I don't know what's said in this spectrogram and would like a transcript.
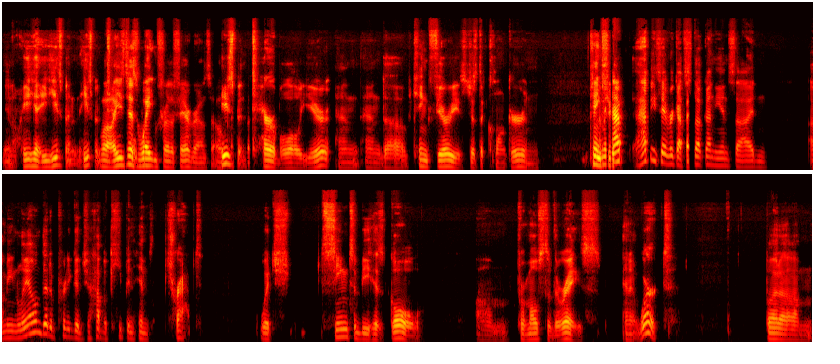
you know, he he's been he's been well. Terrible. He's just waiting for the fairgrounds. He's been terrible all year, and and uh, King Fury is just a clunker, and King I mean, Happy, Happy Saver got stuck on the inside, and I mean, Leon did a pretty good job of keeping him trapped, which seemed to be his goal um, for most of the race, and it worked. But um,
